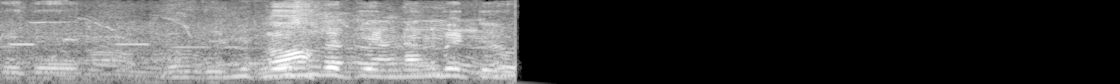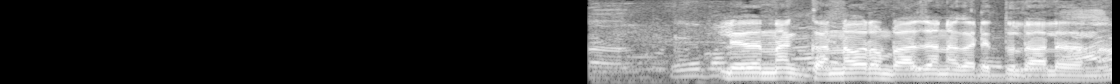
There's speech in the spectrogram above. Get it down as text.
ఎన్ని ప్లేసులు లేదన్నా గన్నవరం రాజాన్న గారు ఎద్దులు రాలేదన్నా?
